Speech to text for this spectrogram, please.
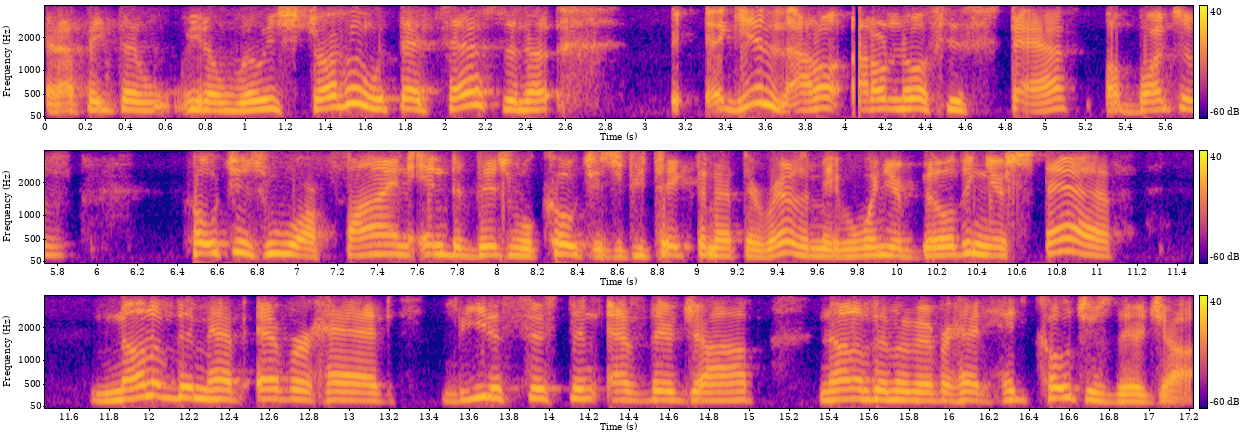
And I think that you know Willie's struggling with that test. And uh, again, I don't I don't know if his staff, a bunch of coaches who are fine individual coaches if you take them at their resume. But when you're building your staff, none of them have ever had lead assistant as their job. None of them have ever had head coach as their job.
